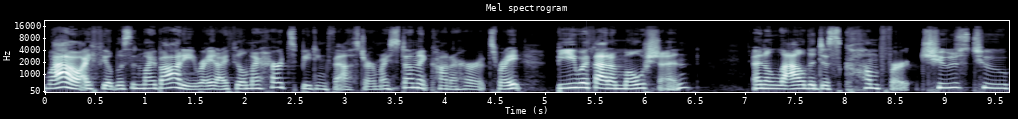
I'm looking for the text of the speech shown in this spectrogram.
wow, I feel this in my body, right? I feel my heart's beating faster, my stomach kind of hurts, right? Be with that emotion and allow the discomfort. Choose to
